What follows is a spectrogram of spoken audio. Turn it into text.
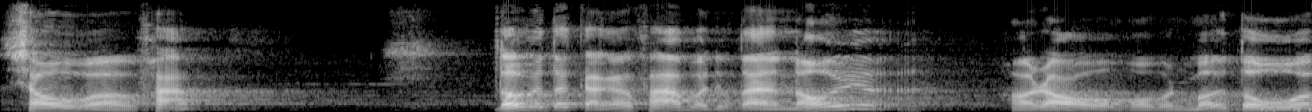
sâu vào pháp đối với tất cả các pháp mà chúng ta nói hồi đầu hồi mình mới tu á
